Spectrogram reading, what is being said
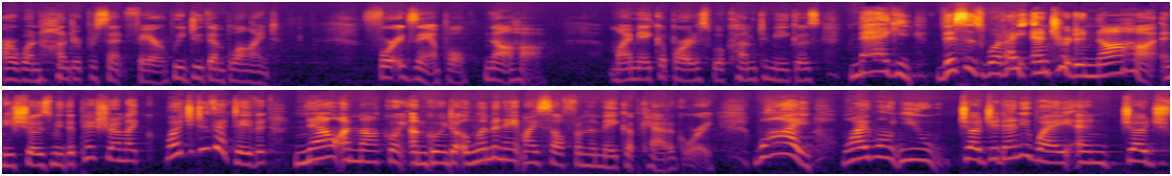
are 100% fair. We do them blind. For example, Naha. My makeup artist will come to me, goes, Maggie, this is what I entered in Naha. And he shows me the picture. I'm like, why'd you do that, David? Now I'm not going, I'm going to eliminate myself from the makeup category. Why? Why won't you judge it anyway and judge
